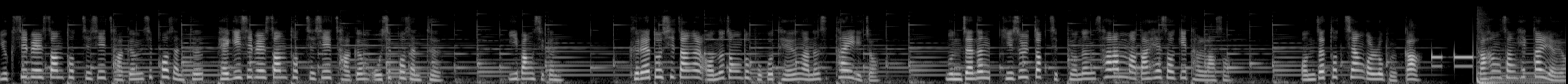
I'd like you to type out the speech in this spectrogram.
61선 터치 시 자금 10%, 121선 터치 시 자금 50%. 이 방식은 그래도 시장을 어느 정도 보고 대응하는 스타일이죠. 문제는 기술적 지표는 사람마다 해석이 달라서 언제 터치한 걸로 볼까 가 항상 헷갈려요.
